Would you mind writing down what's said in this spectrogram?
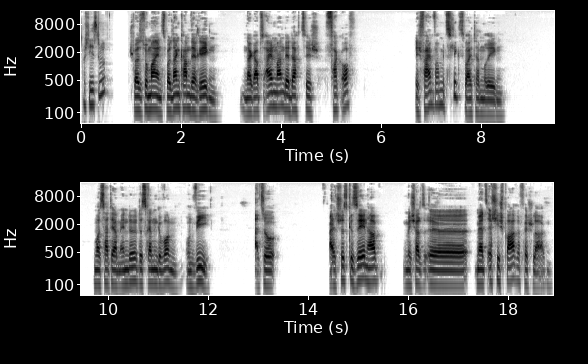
Verstehst du? Ich weiß, was du meinst, weil dann kam der Regen. Und da gab es einen Mann, der dachte sich, fuck off. Ich fahre einfach mit Slicks weiter im Regen. Und was hat er am Ende? Das Rennen gewonnen. Und wie? Also, als ich das gesehen habe, mich hat äh, mir hat's echt die Sprache verschlagen.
